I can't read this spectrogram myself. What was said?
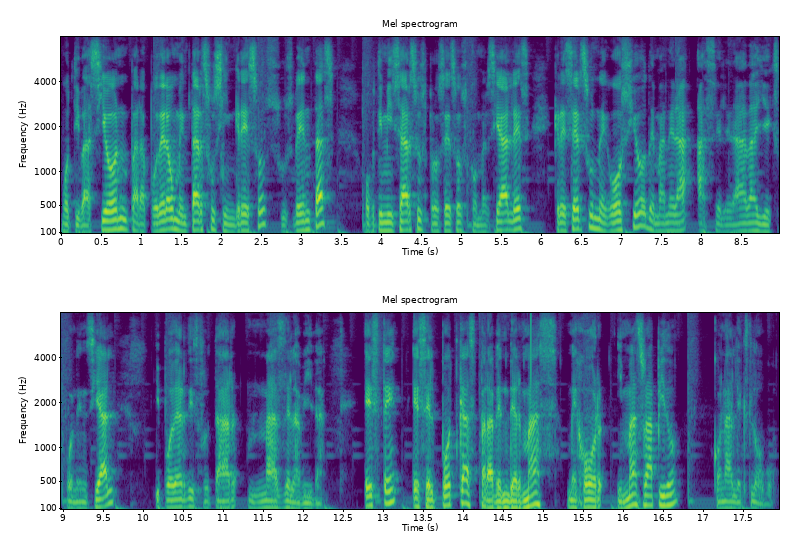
motivación para poder aumentar sus ingresos, sus ventas, optimizar sus procesos comerciales, crecer su negocio de manera acelerada y exponencial y poder disfrutar más de la vida. Este es el podcast para vender más, mejor y más rápido con Alex Lobo.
